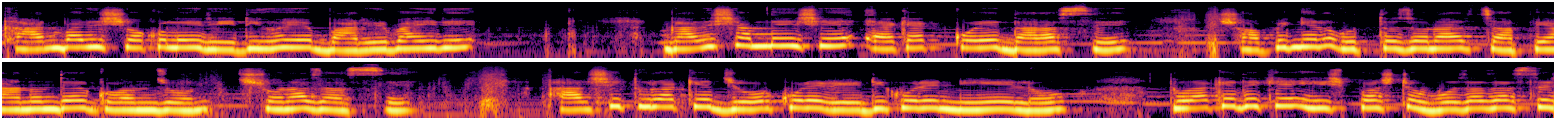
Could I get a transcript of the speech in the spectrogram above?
খান বাড়ির সকলেই রেডি হয়ে বাড়ির বাইরে গাড়ির সামনে এসে এক এক করে দাঁড়াচ্ছে। শপিংয়ের উত্তেজনার চাপে আনন্দের গঞ্জন শোনা যাচ্ছে। আর সে তুরাকে জোর করে রেডি করে নিয়ে এলো। তুরাকে দেখে স্পষ্ট বোঝা যাচ্ছে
